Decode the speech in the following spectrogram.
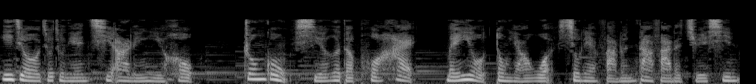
一九九九年七二零以后，中共邪恶的迫害没有动摇我修炼法轮大法的决心。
